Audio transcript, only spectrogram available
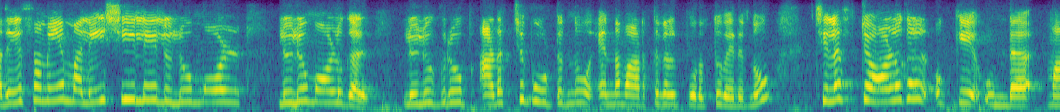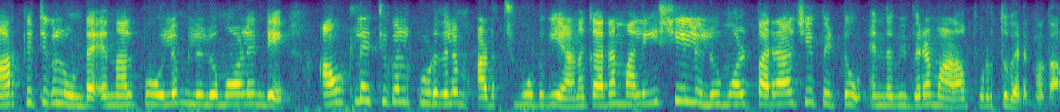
അതേസമയം മലേഷ്യയിലെ ലുലു മോൾ ലുലു മോളുകൾ ലുലു ഗ്രൂപ്പ് അടച്ചുപൂട്ടുന്നു എന്ന വാർത്തകൾ പുറത്തു വരുന്നു ചില സ്റ്റാളുകൾ ഒക്കെ ഉണ്ട് മാർക്കറ്റുകൾ ഉണ്ട്. എന്നാൽ പോലും ലുലു മോളിന്റെ ഔട്ട്ലെറ്റുകൾ കൂടുതലും അടച്ചുപൂട്ടുകയാണ്. കാരണം മലേഷ്യയിൽ ലുലു മോൾ പരാജയപ്പെട്ടു എന്ന വിവരമാണ് പുറത്തു വരുന്നത്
